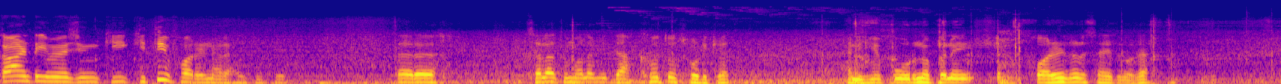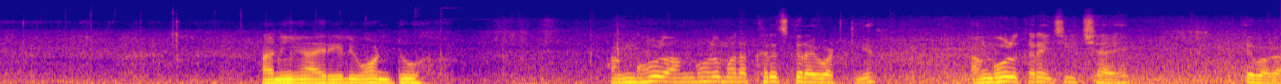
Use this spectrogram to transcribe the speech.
कांट इमॅजिन की किती फॉरेनर आहेत तिथे तर चला तुम्हाला मी दाखवतो थोडक्यात. आणि हे पूर्णपणे फॉरेनर्स आहेत बघा. आणि आय रिअली वॉन्ट टू आंघोळ आंघोळ मला खरंच करावी वाटते आंघोळ करायची इच्छा आहे. हे बघा.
